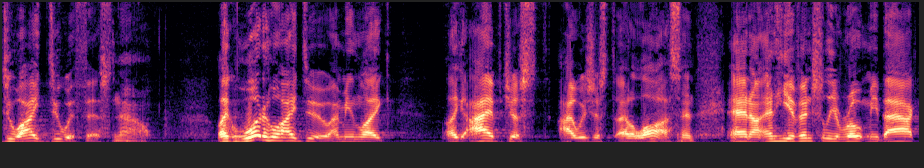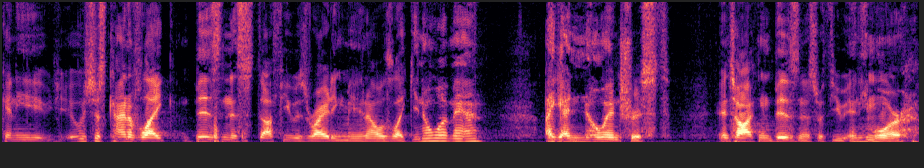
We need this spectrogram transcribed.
do I do with this now? Like what do I do? I mean, like, like I've just I was just at a loss, and and uh, and he eventually wrote me back, and he it was just kind of like business stuff he was writing me, and I was like, you know what, man, I got no interest in talking business with you anymore.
